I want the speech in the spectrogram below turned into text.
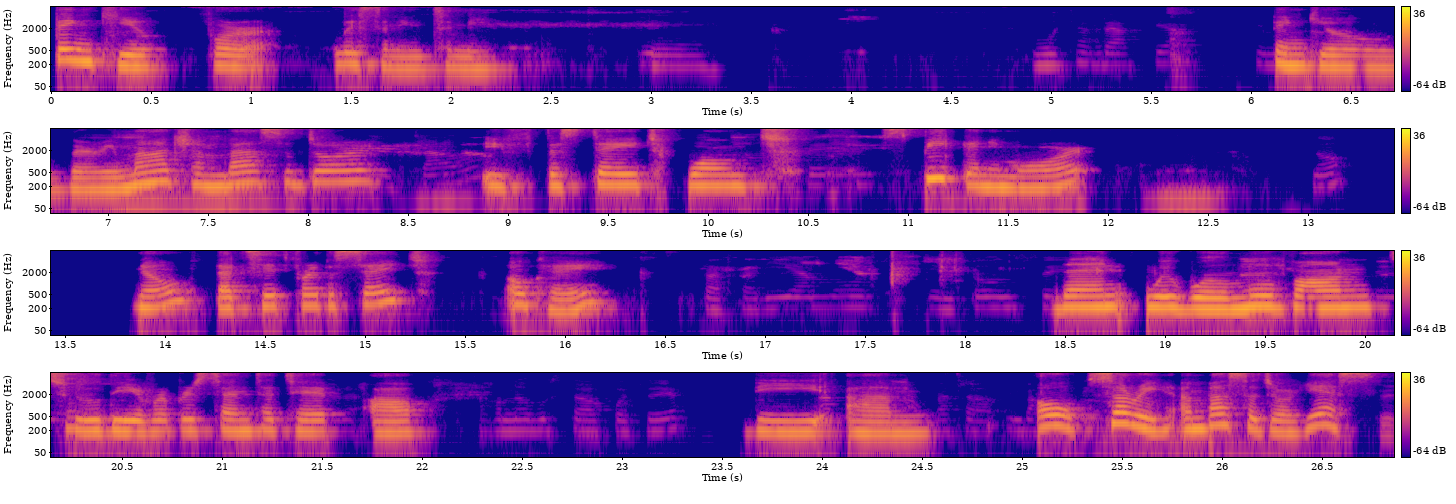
Thank you for listening to me. Thank you very much, Ambassador. If the state won't speak anymore, no, that's it for the state? Okay. Then we will move on to the representative of the, um, oh, sorry, Ambassador, yes. Eh,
